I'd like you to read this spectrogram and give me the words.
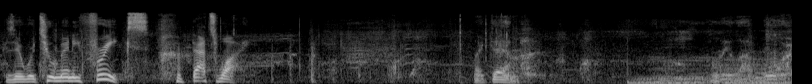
Because there were too many freaks. That's why. Like them. Only a lot more.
